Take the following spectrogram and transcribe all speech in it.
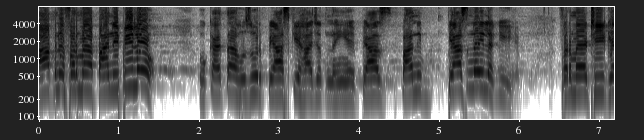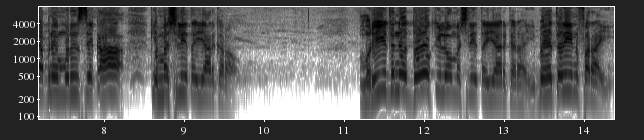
आपने फरमाया, पानी पी लो। वो कहता है हुजूर, प्यास की हाजत नहीं है, प्यास, पानी, प्यास नहीं लगी है। फरमाया, ठीक है। अपने मुरीद से कहा कि, मछली तैयार कराओ। मुरीद ने दो किलो मछली तैयार कराई, बेहतरीन फ्राई।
